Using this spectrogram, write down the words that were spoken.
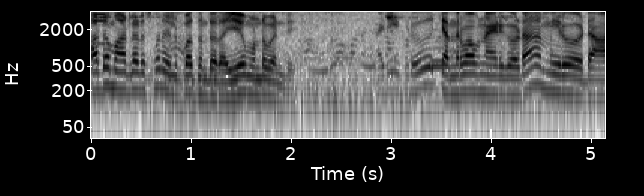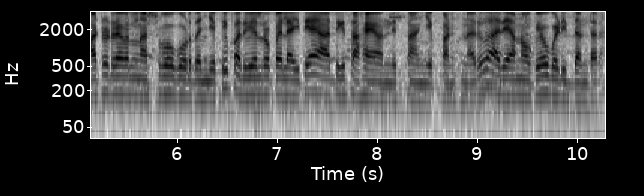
ఆటో మాట్లాడేసుకొని వెళ్ళిపోతుంటారు అవి ఏమి ఉండవండి. అయితే ఇప్పుడు చంద్రబాబు నాయుడు కూడా మీరు ఆటో డ్రైవర్లు నష్టపోకూడదని చెప్పి పదివేల రూపాయలు అయితే ఆర్థిక సహాయం అందిస్తా అని చెప్పి అంటున్నారు. అది ఏమన్నా ఉపయోగపడిద్ది అంటారా?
